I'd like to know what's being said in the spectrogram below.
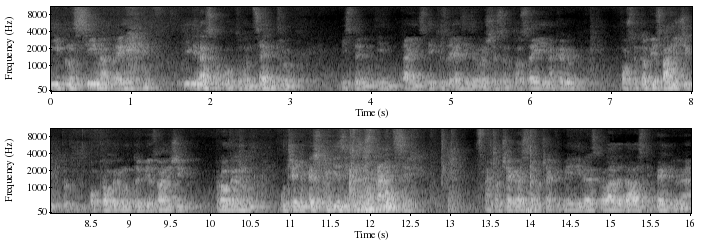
Ibn Sina pri Iranskom kulturnom centru, isto i taj institut za jezik, završio sam to sve i na kraju, pošto je to bio zvanični, po programu, to je bio zvanični program učenja perskog jezika za strance. Nakon čega sam, čak mi je iranska vlada dala stipendiju na,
